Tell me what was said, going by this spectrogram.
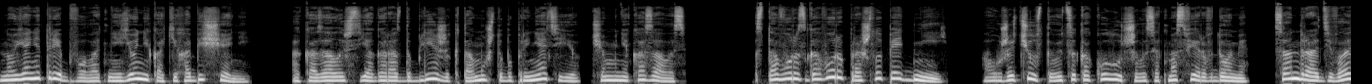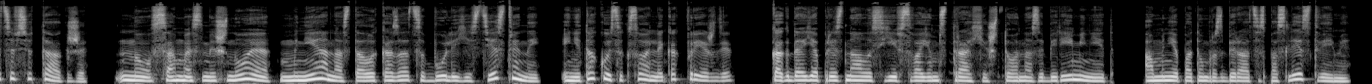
но я не требовала от нее никаких обещаний. Оказалось, я гораздо ближе к тому, чтобы принять ее, чем мне казалось. С того разговора прошло пять дней, а уже чувствуется, как улучшилась атмосфера в доме. Сандра одевается все так же. Но самое смешное, мне она стала казаться более естественной и не такой сексуальной, как прежде. Когда я призналась ей в своем страхе, что она забеременеет, а мне потом разбираться с последствиями,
